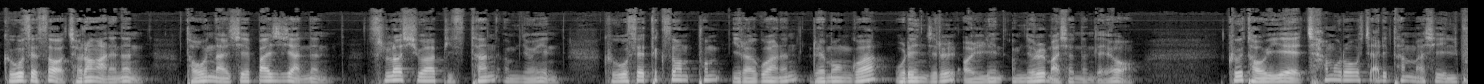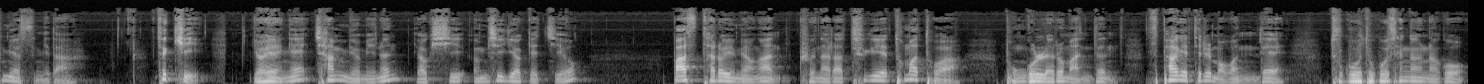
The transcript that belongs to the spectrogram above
그곳에서 저랑 아내는 더운 날씨에 빠지지 않는 슬러시와 비슷한 음료인 그곳의 특선품이라고 하는 레몬과 오렌지를 얼린 음료를 마셨는데요. 그 더위에 참으로 짜릿한 맛이 일품이었습니다. 특히 여행의 참 묘미는 역시 음식이었겠지요. 파스타로 유명한 그 나라 특유의 토마토와 봉골레로 만든 스파게티를 먹었는데 두고두고 생각나고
